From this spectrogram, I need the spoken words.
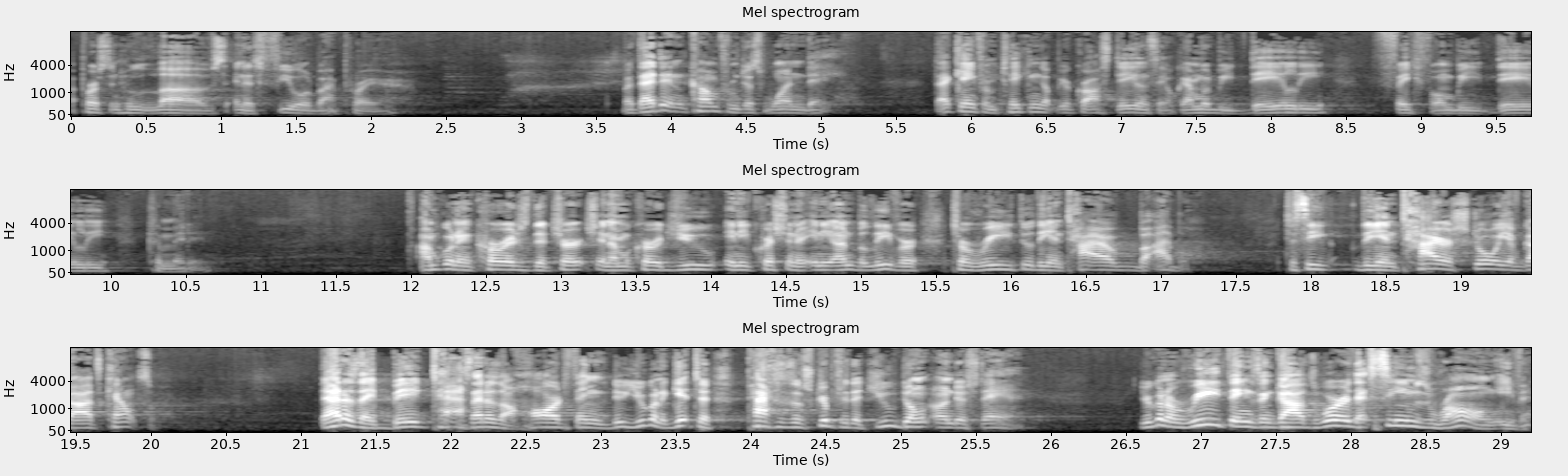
a person who loves and is fueled by prayer. But that didn't come from just one day. That came from taking up your cross daily and saying, okay, I'm going to be daily faithful and be daily committed. I'm going to encourage the church and I'm going to encourage you, any Christian or any unbeliever, to read through the entire Bible to see the entire story of God's counsel. That is a big task. That is a hard thing to do. You're going to get to passages of scripture that you don't understand. You're going to read things in God's word that seems wrong, even.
